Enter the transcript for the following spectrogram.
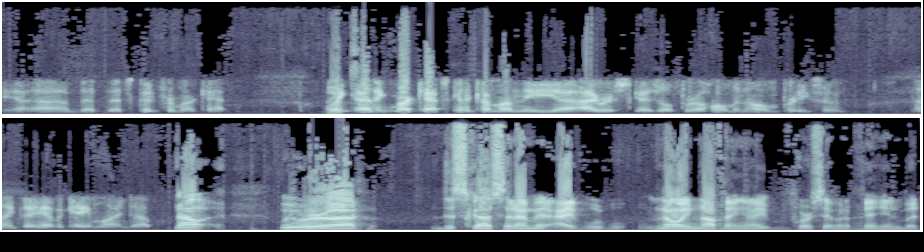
yeah, uh, that that's good for Marquette. I think, I think Marquette's going to come on the uh, Irish schedule for a home and home pretty soon. I think they have a game lined up. now we were uh, discussing. I mean, I w- knowing nothing, I of course have an opinion, but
